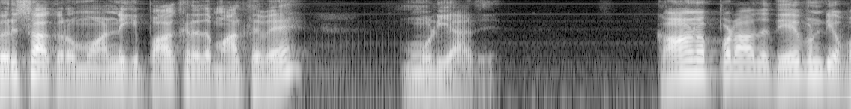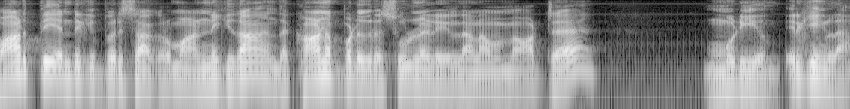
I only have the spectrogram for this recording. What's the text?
பெருசாக்குறோமோ அன்னைக்கு பார்க்குறத மாற்றவே முடியாது. காணப்படாத தேவனுடைய வார்த்தை என்றைக்கு பெருசாக்குறோமோ அன்னைக்கு தான் இந்த காணப்படுகிற சூழ்நிலையில் தான் நம்ம மாற்ற முடியும். இருக்கீங்களா?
